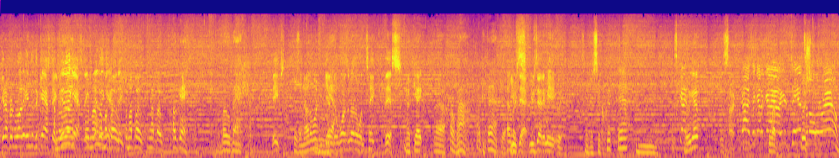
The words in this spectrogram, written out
Get up and run into the gas station. Into the gas station. Into the gas bow? station. My? Where's my bow? Okay. Bow back. Neebs. There's another one? Yeah, there was another one. Take this. Okay. Uh, oh, wow. Look at that. that Use looks- that. Use that immediately. So just equip that. and go. Here we guy. Go. Guys, I got a guy Come on. out here dancing Push. all around.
